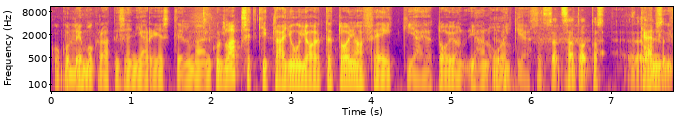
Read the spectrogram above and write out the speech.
koko mm. demokraattiseen järjestelmään, kun lapsetkin tajuu jo, että toi on feikkiä ja toi on ihan Joo. oikea. Sä, sä to, tos, Kän, lapset,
